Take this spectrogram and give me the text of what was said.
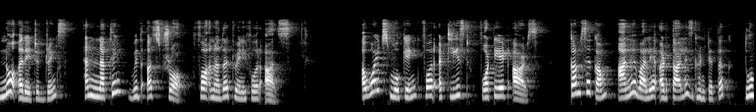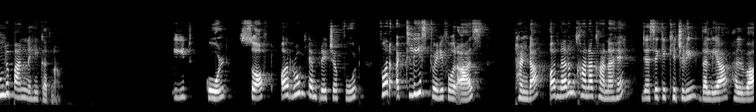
No aerated drinks and nothing with a straw for another 24 four hours avoid smoking for at least 48 hours कम से कम आने वाले 48 घंटे तक धूम्रपान नहीं करना। ईट कोल्ड सॉफ्ट और room temperature food for at least 24 four hours, ठंडा और नरम खाना खाना है, जैसे कि खिचड़ी, दलिया, हलवा,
